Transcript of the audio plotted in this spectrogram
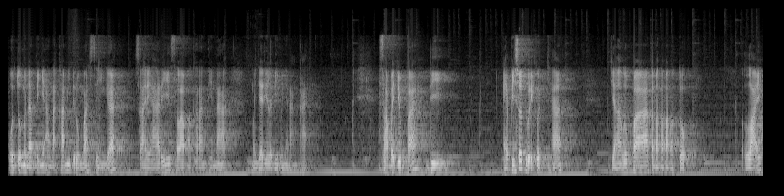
untuk mendampingi anak kami di rumah sehingga sehari-hari selama karantina menjadi lebih menyenangkan. Sampai jumpa di episode berikutnya Jangan lupa teman-teman untuk like,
